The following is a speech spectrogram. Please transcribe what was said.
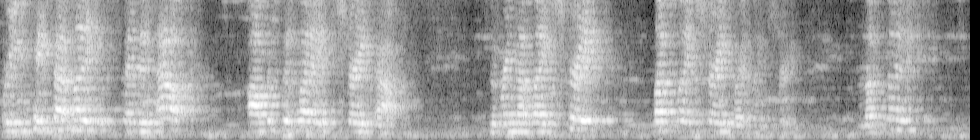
or you take that leg, extend it out. Opposite leg straight out. So bring that leg straight. Left leg straight, right leg straight. Left leg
